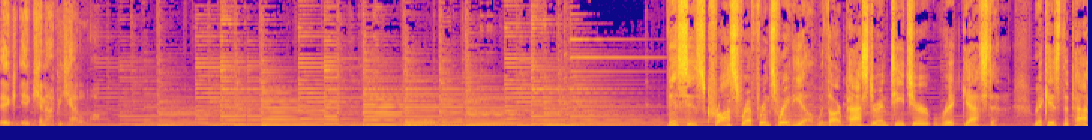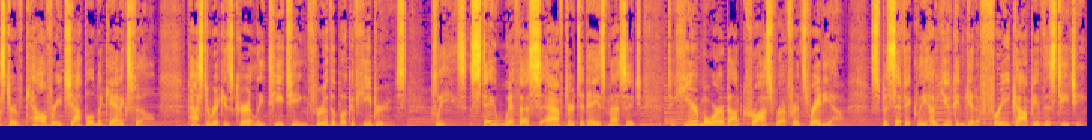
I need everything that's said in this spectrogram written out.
it, it cannot be cataloged. This is Cross Reference Radio with our pastor and teacher, Rick Gaston. Rick is the pastor of Calvary Chapel, Mechanicsville. Pastor Rick is currently teaching through the book of Hebrews. Please stay with us after today's message to hear more about Cross Reference Radio, specifically how you can get a free copy of this teaching.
